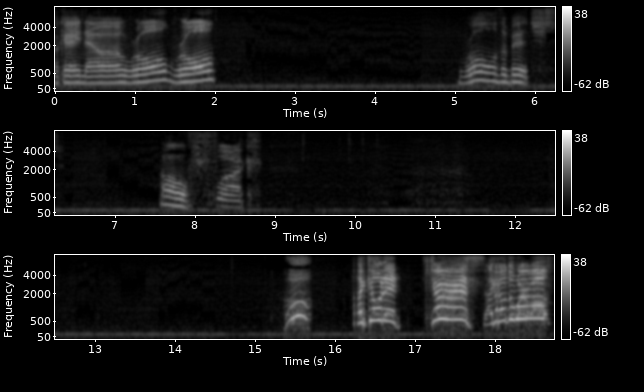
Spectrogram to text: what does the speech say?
Okay, now roll, roll. Roll the bitch. Oh, fuck. I killed it! Yes! I killed the werewolf!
